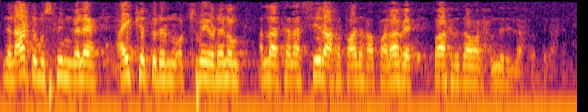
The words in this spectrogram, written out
இந்த நாட்டு முஸ்லிம்களை ஐக்கியத்துடன் ஒற்றுமையுடனும் அல்லா தலா சீராக பாதுகாப்பானாக. وآخر دعوة الحمد لله رب العالمين.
